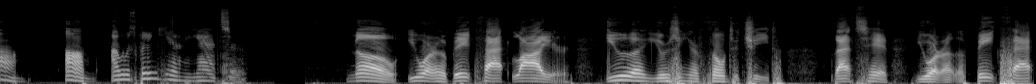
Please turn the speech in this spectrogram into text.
Um, um, I was thinking of the answer. No, you are a big fat liar. You are using your phone to cheat. That's it. You are a big fat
